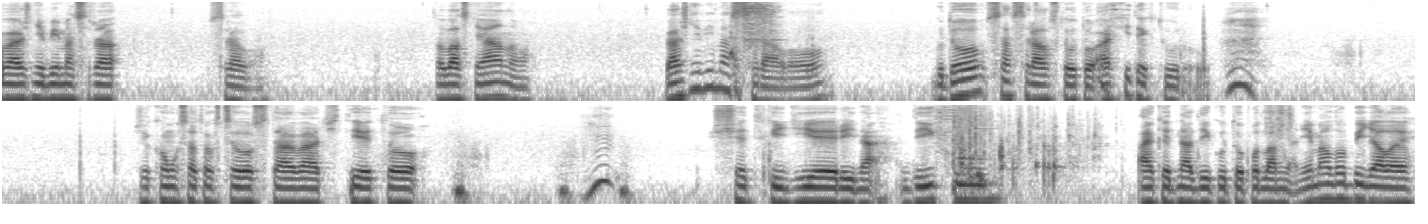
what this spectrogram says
Vážne by ma sra... sralo? No vlastne áno. Vážne by ma sralo, kto sa sral s touto architektúrou. Že komu sa to chcelo stávať tieto všetky diery na díku. Aj keď na díku to podľa mňa nemalo byť, ale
